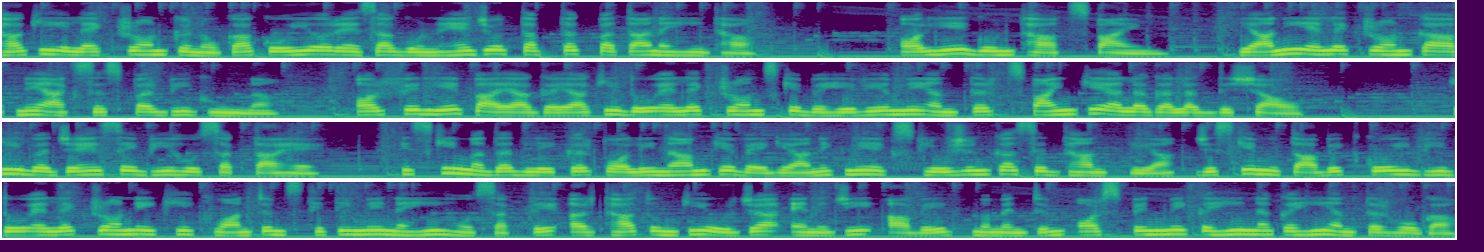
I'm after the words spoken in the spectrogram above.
था कि इलेक्ट्रॉन कणों का कोई और ऐसा गुण है जो तब तक पता नहीं था। और ये गुण था स्पाइन यानी इलेक्ट्रॉन का अपने एक्सेस पर भी घूमना। और फिर ये पाया गया कि दो इलेक्ट्रॉन्स के बिहेवियर में अंतर स्पाइन के अलग अलग दिशाओं की वजह से भी हो सकता है। इसकी मदद लेकर पॉली नाम के वैज्ञानिक ने एक्सक्लूजन का सिद्धांत दिया, जिसके मुताबिक कोई भी दो इलेक्ट्रॉन एक ही क्वांटम स्थिति में नहीं हो सकते, अर्थात उनकी ऊर्जा एनर्जी आवेग मोमेंटम और स्पिन में कहीं न कहीं अंतर होगा।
